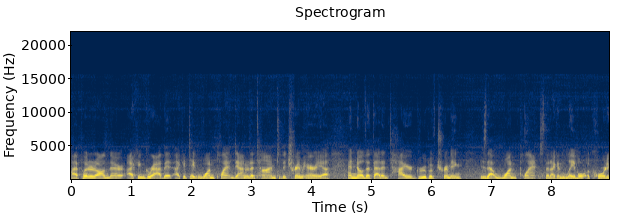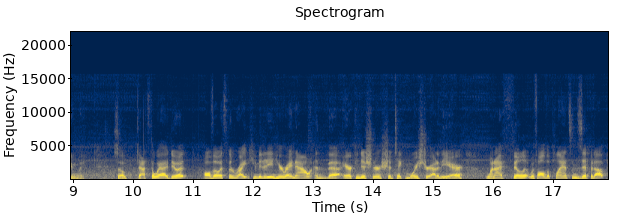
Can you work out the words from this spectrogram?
I put it on there, I can grab it, I can take one plant down at a time to the trim area and know that that entire group of trimming is that one plant so that I can label accordingly. So that's the way I do it. Although it's the right humidity in here right now and the air conditioner should take moisture out of the air, when I fill it with all the plants and zip it up,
